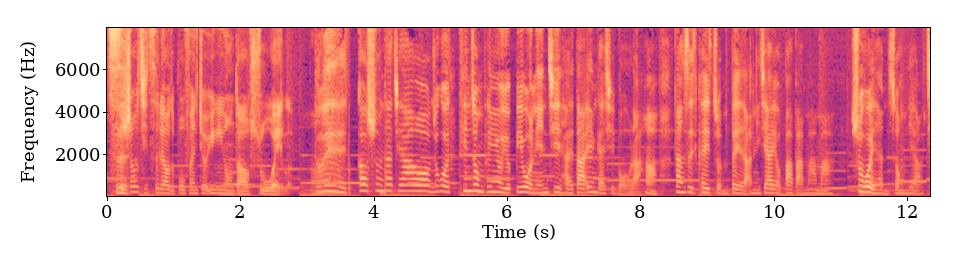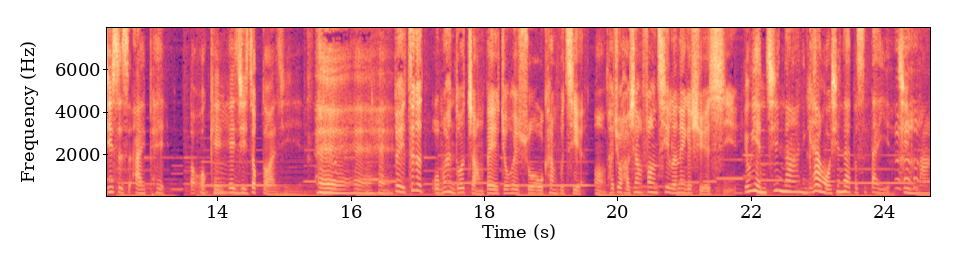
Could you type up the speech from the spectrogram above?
是收集资料的部分就运用到数位了。对，告诉大家哦，如果听众朋友有比我年纪还大，应该是没啦哈，但是可以准备啦。你家有爸爸妈妈，数位很重要，即使是 iPad。OK，黑字做大字，嘿嘿嘿。对，这个我们很多长辈就会说我看不见，哦，他就好像放弃了那个学习。有眼镜啊，你看我现在不是戴眼镜吗？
